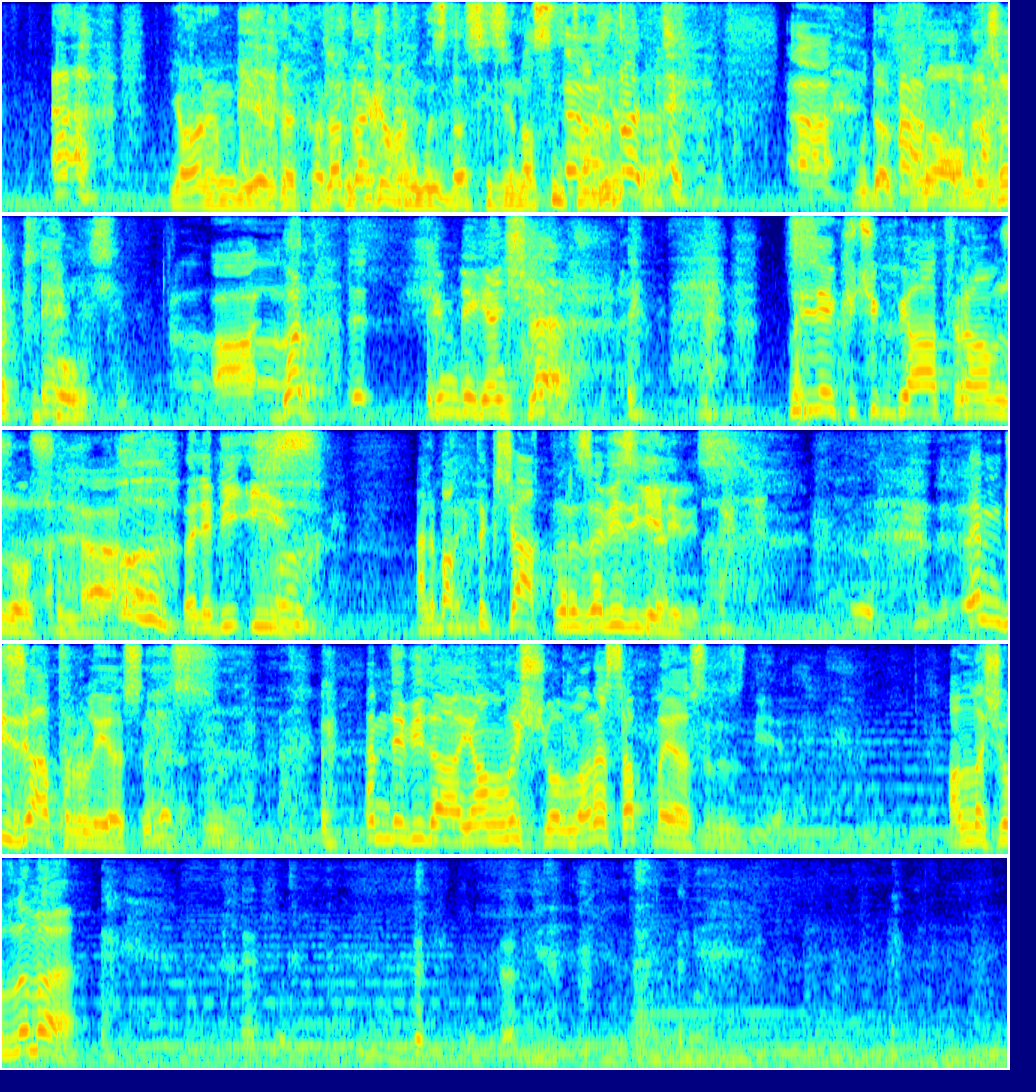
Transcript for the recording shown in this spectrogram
Yarın bir yerde karşılaştığımızda sizi nasıl tanıyacağız? Lan. Bu da kulağınıza küp olsun. Lan. Şimdi gençler. Size küçük bir hatıramız olsun bu. Böyle bir iz. Hani baktıkça aklınıza biz geliriz. Hem bizi hatırlayasınız, hem de bir daha yanlış yollara sapmayasınız diye. Anlaşıldı mı?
